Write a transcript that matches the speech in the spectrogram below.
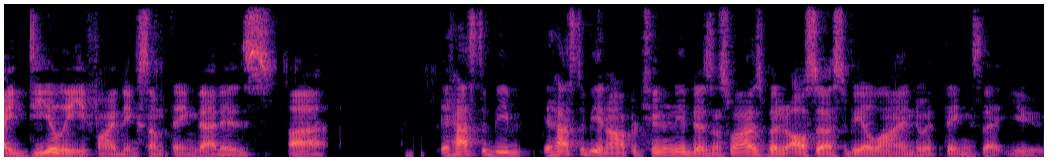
ideally finding something that is uh it has to be it has to be an opportunity business wise but it also has to be aligned with things that you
